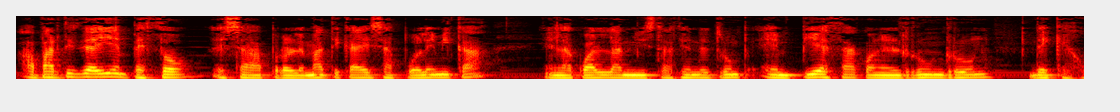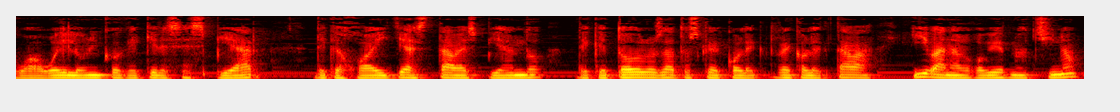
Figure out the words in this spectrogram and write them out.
A partir de ahí empezó esa problemática, esa polémica en la cual la administración de Trump empieza con el run run de que Huawei lo único que quiere es espiar, de que Huawei ya estaba espiando, de que todos los datos que recolectaba iban al gobierno chino.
